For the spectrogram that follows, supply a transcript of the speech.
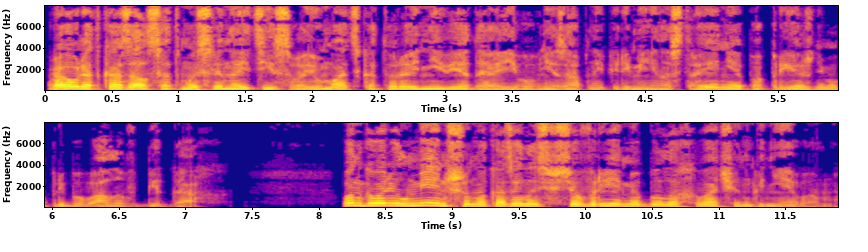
Рауль отказался от мысли найти свою мать, которая, не ведая его внезапной перемене настроения, по-прежнему пребывала в бегах. Он говорил меньше, но, казалось, все время был охвачен гневом.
